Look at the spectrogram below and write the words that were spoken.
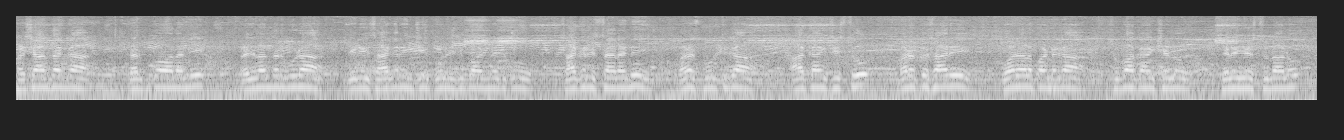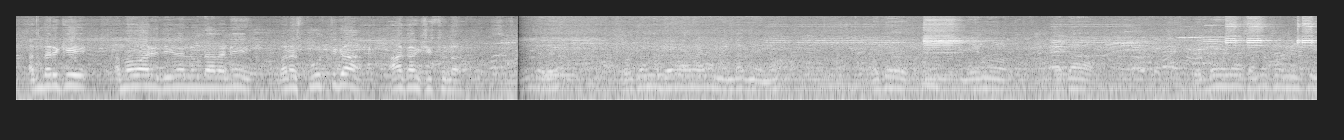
ప్రశాంతంగా జరుపుకోవాలని ప్రజలందరూ కూడా దీనికి సహకరించి పోలీస్ డిపార్ట్మెంట్కు సహకరిస్తారని మనస్ఫూర్తిగా ఆకాంక్షిస్తూ మరొకసారి బోనాల పండుగ శుభాకాంక్షలు తెలియజేస్తున్నాను. అందరికీ అమ్మవారి దీవెనలు ఉండాలని మనస్ఫూర్తిగా ఆకాంక్షిస్తున్నాను. పోచమ్మ దేవాలయం మెంబర్ నేను. అయితే నేను ఒక డెబ్బై సంవత్సరం నుంచి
